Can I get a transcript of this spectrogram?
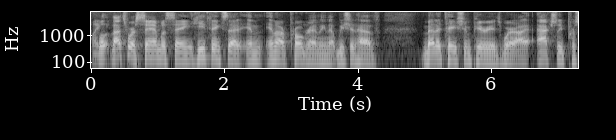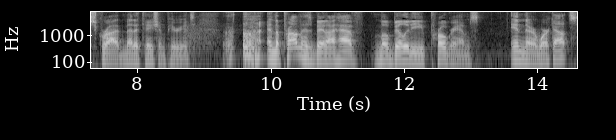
Like, Well, that's where Sam was saying he thinks that in, in our programming that we should have meditation periods where I actually prescribe meditation periods. and the problem has been I have mobility programs in their workouts,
